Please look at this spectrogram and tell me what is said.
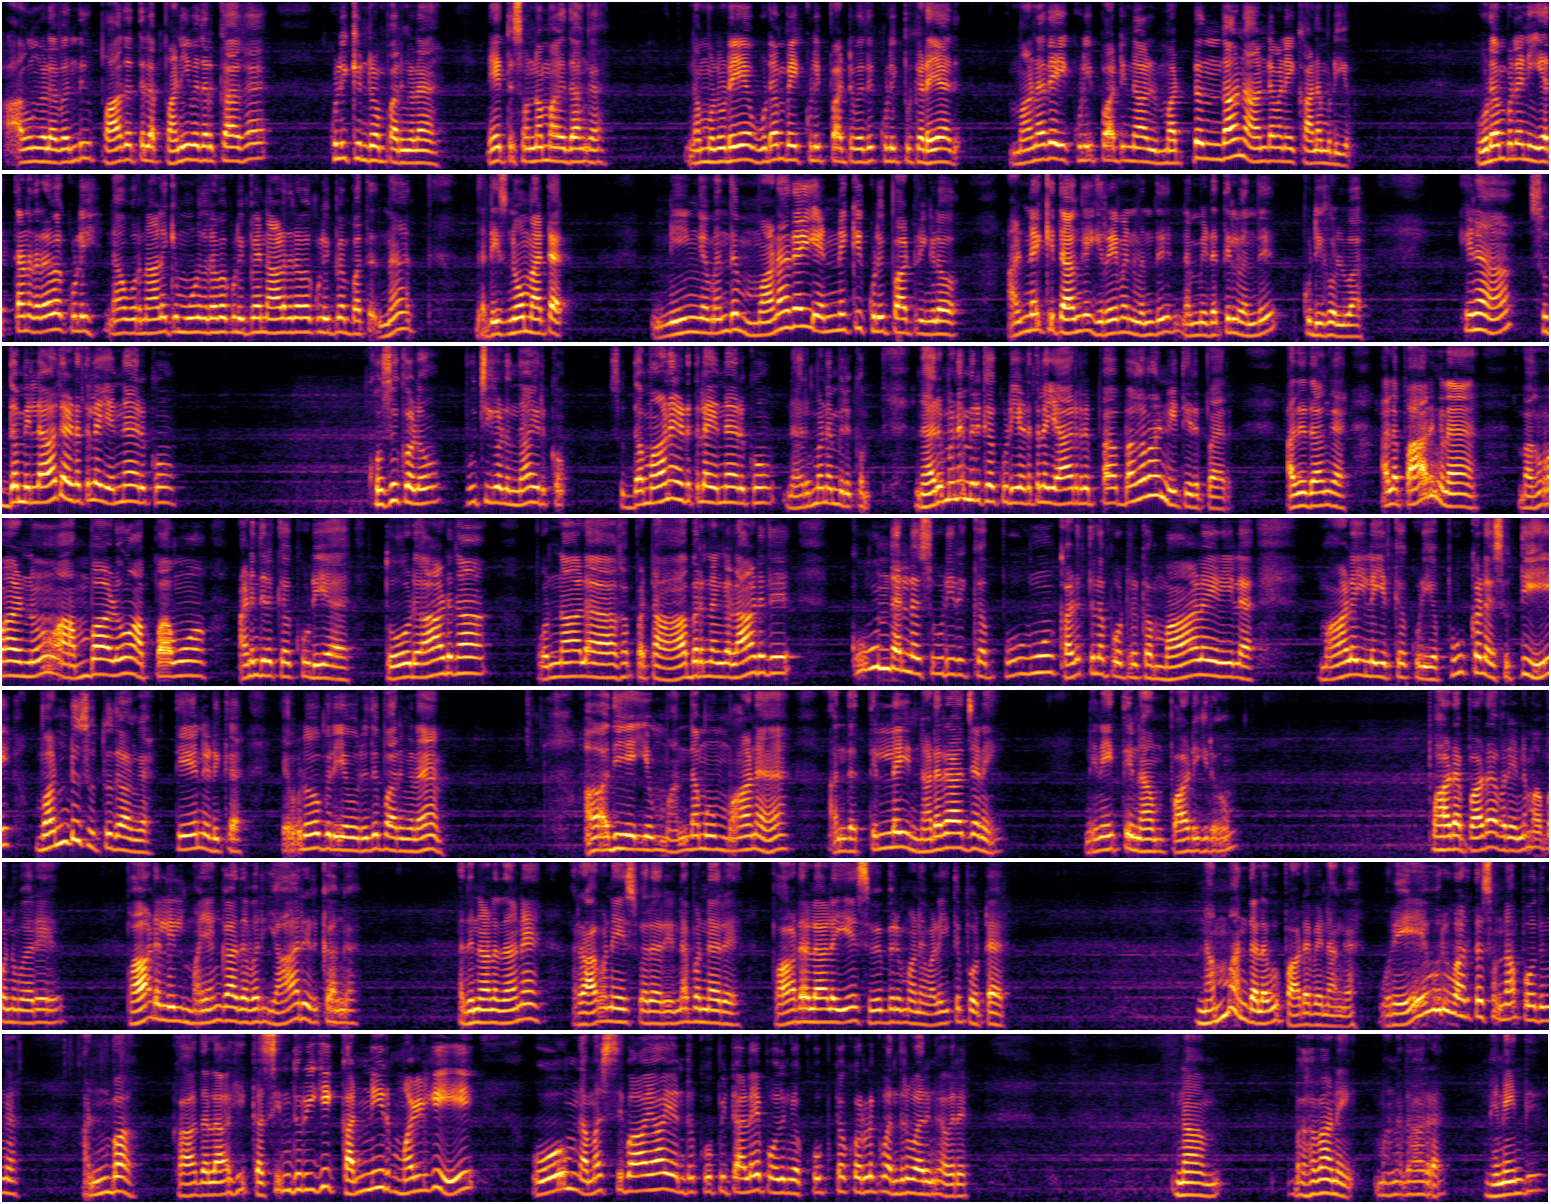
அவங்கள வந்து பாதத்தில் பணிவதற்காக குளிக்கின்றோம் பாருங்களேன். நேற்று சொன்ன மாதிரி தாங்க நம்மளுடைய உடம்பை குளிப்பாட்டுவது குளிப்பு கிடையாது. மனதை குளிப்பாட்டினால் மட்டும்தான் ஆண்டவனை காண முடியும். உடம்பில் நீ எத்தனை தடவை குளி? நான் ஒரு நாளைக்கு மூணு தடவை குளிப்பேன் நாலு தடவை குளிப்பேன் பார்த்ததுன்னா தட் இஸ் நோ மேட்டர் நீங்கள் வந்து மனதை என்னைக்கு குளிப்பாட்டுறீங்களோ அன்னைக்கு தாங்க இறைவன் வந்து நம்மிடத்தில் வந்து குடிகொள்வார். ஏன்னா சுத்தமில்லாத இடத்துல என்ன இருக்கும்? கொசுக்களும் பூச்சிகளும் தான் இருக்கும். சுத்தமான இடத்துல என்ன இருக்கும்? நறுமணம் இருக்கும். நறுமணம் இருக்கக்கூடிய இடத்துல யார் இருப்பா? பகவான் வீட்டிருப்பார் அதுதாங்க. அதில் பாருங்களேன். பகவானும் அம்பாளும் அப்பாவும் அணிந்திருக்கக்கூடிய தோடு ஆடுதான் பொன்னால் ஆகப்பட்ட ஆபரணங்கள் ஆடுது. கூந்தலில் சூடியிருக்க பூவும் கழுத்தில் போட்டிருக்க மாலையில் மாலையில் இருக்கக்கூடிய பூக்களை சுற்றி வண்டு சுற்றுதாங்க தேன் எடுக்க. எவ்வளோ பெரிய ஒரு இது பாருங்களேன். ஆதியையும் அந்தமுமான அந்த தில்லை நடராஜனை நினைத்து நாம் பாடுகிறோம். பாட பாட அவர் என்னம்மா பண்ணுவார்? பாடலில் மயங்காதவர் யார் இருக்காங்க? அதனால தானே ராவணேஸ்வரர் என்ன பண்ணார்? பாடலாலேயே சிவபெருமானை வளைத்து போட்டார். நம்ம அந்த அளவு பாட வேணாங்க. ஒரே ஒரு வார்த்தை சொன்னால் போதுங்க. அன்பா காதலாகி கசிந்துருகி கண்ணீர் மல்கி ஓம் நம சிவாயா என்று கூப்பிட்டாலே போதுங்க. கூப்பிட்ட குரலுக்கு வந்துருவாருங்க அவர். நாம் பகவானை மனதார நினைந்து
